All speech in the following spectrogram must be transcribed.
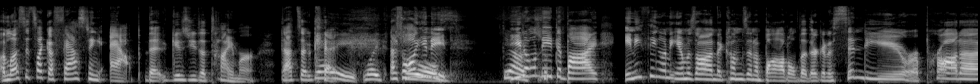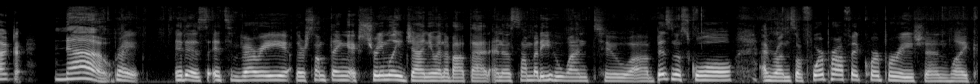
Unless it's like a fasting app that gives you the timer. That's okay. Right. Like That's tools. all you need. Yeah, you don't need to buy anything on Amazon that comes in a bottle that they're going to send to you or a product. No. Right. It is. It's very, there's something extremely genuine about that. And as somebody who went to uh, business school and runs a for profit corporation, like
